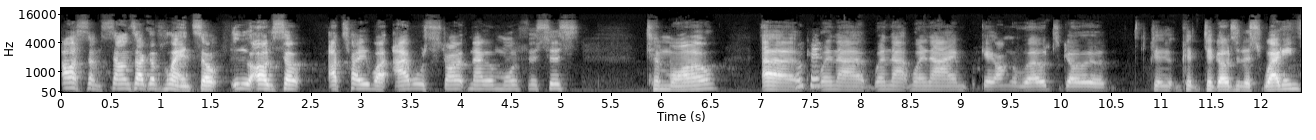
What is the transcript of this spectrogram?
Awesome. Sounds like a plan. So, uh, so I'll tell you what. I will start Metamorphosis tomorrow. Uh, okay when I when I when I get on the road to go to to, to go to this wedding,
